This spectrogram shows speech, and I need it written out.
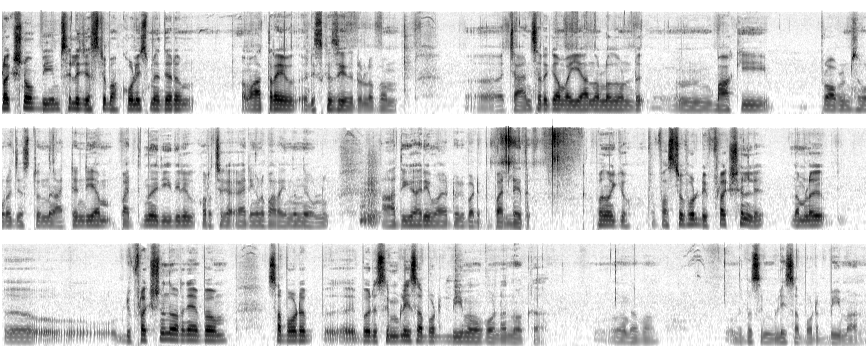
ഡിഫ്ലക്ഷൻ ഓഫ് ബീംസിൽ ജസ്റ്റ് മക്കോളിസ് മെത്തേഡും മാത്രമേ ഡിസ്കസ് ചെയ്തിട്ടുള്ളൂ. അപ്പം ചാൻസ് എടുക്കാൻ വയ്യ എന്നുള്ളതുകൊണ്ട് ബാക്കി പ്രോബ്ലംസും കൂടെ ജസ്റ്റ് ഒന്ന് അറ്റൻഡ് ചെയ്യാൻ പറ്റുന്ന രീതിയിൽ കുറച്ച് കാര്യങ്ങൾ പറയുന്നതേ ഉള്ളൂ. ആധികാരികമായിട്ടൊരു പഠിപ്പ് ഇത് അപ്പോൾ നോക്കിയോ ഫസ്റ്റ് ഓഫ് ഓൾ ഡിഫ്ലക്ഷനിൽ നമ്മൾ ഡിഫ്ലക്ഷൻ എന്ന് പറഞ്ഞാൽ ഇപ്പം സപ്പോർട്ട് ഇപ്പോൾ ഒരു സിംപ്ലി സപ്പോർട്ടഡ് ബീം നമുക്ക് കൊണ്ടുവന്ന് നോക്കുക അതപ്പോൾ ഇതിപ്പോൾ സിംപ്ലി സപ്പോർട്ടഡ് ബീമാണ്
